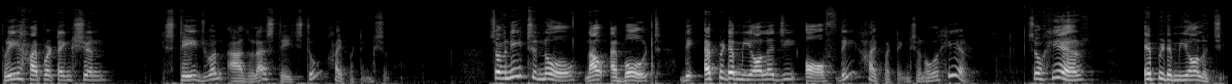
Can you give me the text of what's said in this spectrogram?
pre-hypertension, stage 1 as well as stage 2 hypertension. So, we need to know now about the epidemiology of the hypertension over here. So, here epidemiology.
